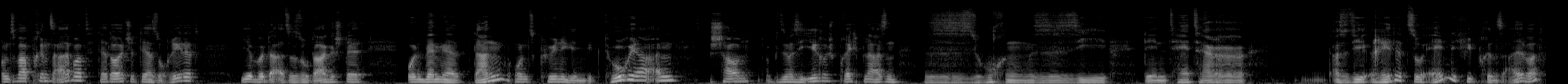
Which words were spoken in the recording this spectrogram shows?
Und zwar Prinz Albert, der Deutsche, der so redet. Hier wird er also so dargestellt. Und wenn wir dann uns Königin Victoria anschauen, beziehungsweise ihre Sprechblasen, suchen Sie den Täter also die redet so ähnlich wie Prinz Albert,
